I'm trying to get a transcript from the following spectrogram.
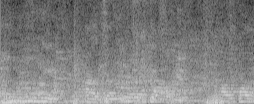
อินเทอร์เน็ตอาจจะแนบอย่างกว้าง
